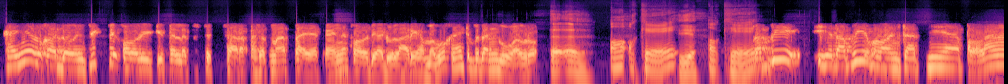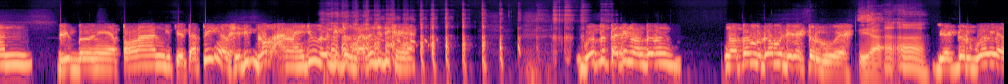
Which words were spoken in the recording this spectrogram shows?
kayaknya Luka Doncic sih kalau di- kita lihat secara kasat mata ya kayaknya kalau diadu lari sama gue kayaknya cepetan gue bro Eh, eh. Oh oke. Iya. Oke. tapi iya tapi meloncatnya pelan dribblenya pelan gitu ya. tapi nggak bisa diblok aneh juga gitu. Itu jadi kayak gue tuh tadi nonton nonton berdua sama direktur gue Iya Heeh. direktur gue ya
